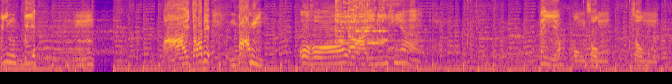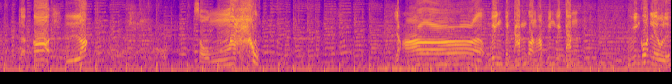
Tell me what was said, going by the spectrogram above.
วิ่งเบียดไปจังหวะนี้บัมโอ้โหอะไรนี่ย นี่ครับมงทรงทรงแล้วก็ล็อกส่งอ้าวอย่าวิ่งไปกันก่อนครับวิ่งไปกัน วิ่งโคตรเร็วเลย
